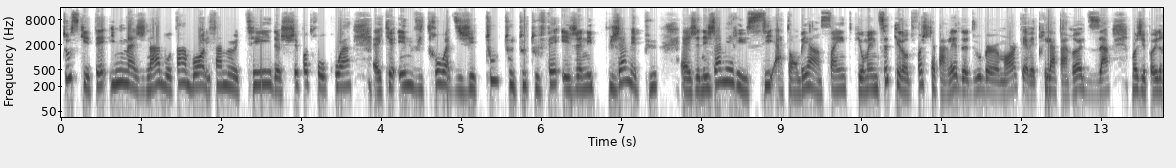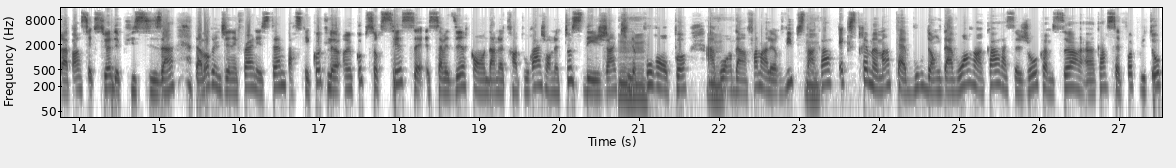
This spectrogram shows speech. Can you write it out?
tout ce qui était inimaginable, autant boire les fameux thés de je sais pas trop quoi, euh, que in vitro, a dit, j'ai tout, tout, tout, tout fait, et je n'ai jamais pu, euh, je n'ai jamais réussi à tomber enceinte, puis au même titre que l'autre fois, je te parlais de Drew Barrymore qui avait pris la parole disant, moi, j'ai pas eu de rapport sexuel depuis six ans, d'avoir une Jennifer Aniston, parce qu'écoute, là, un couple sur six, ça veut dire qu'on dans notre entourage, on a tous des gens qui Mhm. ne pourront pas avoir d'enfants dans leur vie, puis c'est Mhm. encore extrêmement tabou. Donc, d'avoir encore à ce jour comme ça, encore cette fois plutôt,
